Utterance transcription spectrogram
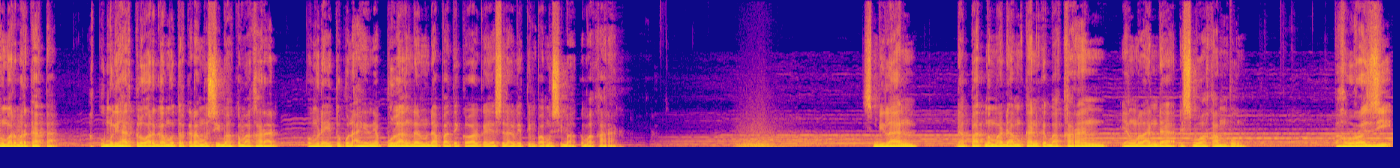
Umar berkata, aku melihat keluargamu terkena musibah kebakaran. Pemuda itu pun akhirnya pulang dan mendapati keluarganya sedang ditimpa musibah kebakaran. 9. Dapat memadamkan kebakaran yang melanda di sebuah kampung. Fahru Razi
